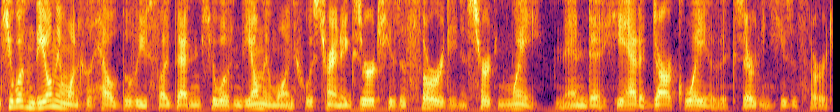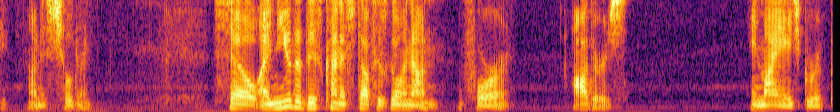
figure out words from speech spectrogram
he wasn't the only one who held beliefs like that, and he wasn't the only one who was trying to exert his authority in a certain way. And uh, he had a dark way of exerting his authority on his children. So I knew that this kind of stuff is going on for others in my age group.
